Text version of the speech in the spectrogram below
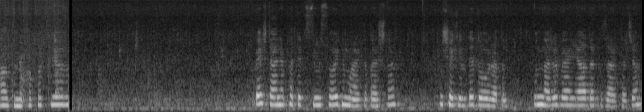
Altını kapatıyorum. 5 tane patatesimi soydum arkadaşlar. Bu şekilde doğradım. Bunları ben yağda kızartacağım.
